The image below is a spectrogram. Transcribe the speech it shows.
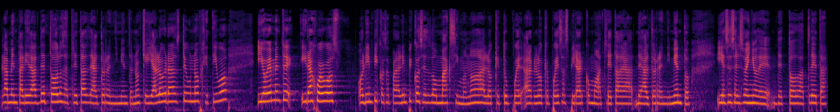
la mentalidad de todos los atletas de alto rendimiento, ¿no? Que ya lograste un objetivo y obviamente ir a Juegos Olímpicos o Paralímpicos es lo máximo, ¿no? A lo que tú puedes, a lo que puedes aspirar como atleta de, de alto rendimiento. Y ese es el sueño de, de, todo atleta.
